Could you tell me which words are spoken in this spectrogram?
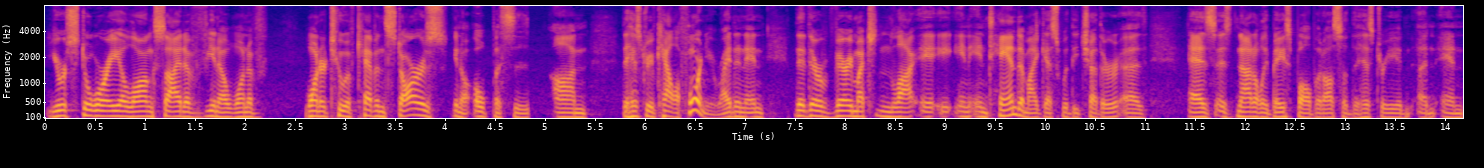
your story alongside of you know one of one or two of Kevin Starr's you know opuses on the history of California, right? And and they're very much in in, in tandem, I guess, with each other. Uh, as as not only baseball but also the history and, and, and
